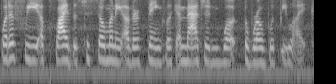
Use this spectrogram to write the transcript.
what if we applied this to so many other things? Like, imagine what the world would be like.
